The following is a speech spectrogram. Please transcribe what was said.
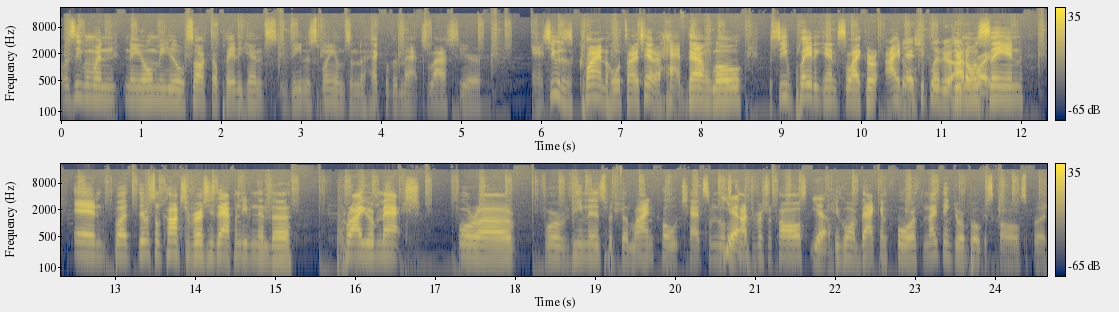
I was even when Naomi Osaka played against Venus Williams in a heck of a match last year, and she was just crying the whole time. She had her hat down low. She played against like her idol. Yeah, she played her you idol, know what right. I'm saying? And but there was some controversies that happened even in the prior match for uh for Venus with the line coach had some of those Yeah. controversial calls. Yeah. You're going back and forth, and I think they were bogus calls, but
